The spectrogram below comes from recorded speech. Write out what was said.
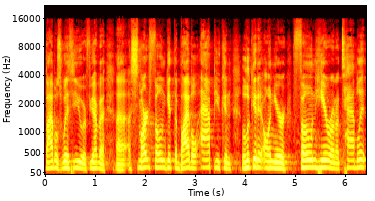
Bibles with you, or if you have a, a, smartphone, get the Bible app. You can look at it on your phone here on a tablet.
